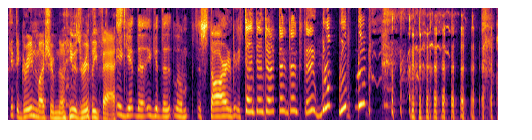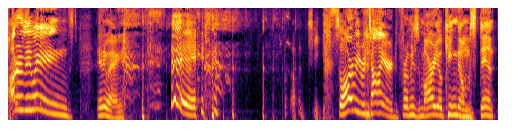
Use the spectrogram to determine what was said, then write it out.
Get the green mushroom though. He was really fast. He'd get the he'd get the little star and be like dun dun dun dun dun dun bloop bloop bloop. Harvey wins. Anyway, Hey. oh jeez. so Harvey retired from his Mario Kingdom hmm. stint.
